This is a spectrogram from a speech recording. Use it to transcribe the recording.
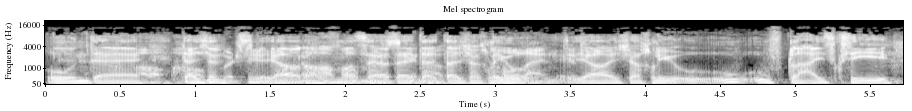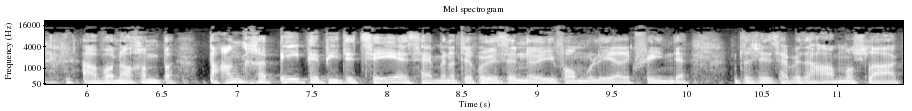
Und, äh, oh, das Hammers, ist, ja, der Hammers, ja, genau. das ist ein bisschen, ja, ist ein bisschen auf Gleis gewesen. Aber nach dem Bankenbeben bei der CS haben wir natürlich eine neue Formulierung finden. Und das ist jetzt eben der Hammerschlag.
